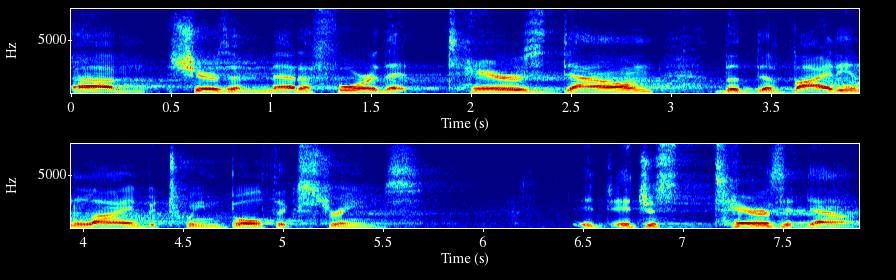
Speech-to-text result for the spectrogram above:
um, shares a metaphor that tears down the dividing line between both extremes. It, it just tears it down.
